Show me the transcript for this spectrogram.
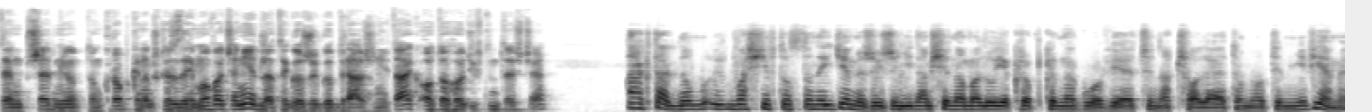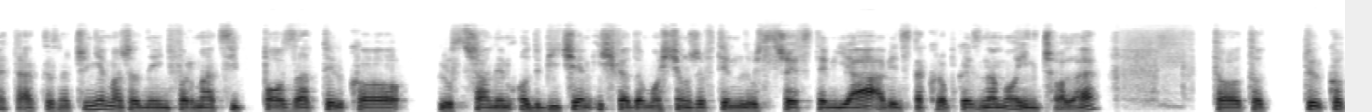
ten przedmiot, tą kropkę na przykład zdejmować, a nie dlatego, że go drażni, tak? O to chodzi w tym teście? Tak, tak, no właśnie w tą stronę idziemy, że jeżeli nam się namaluje kropkę na głowie czy na czole, to my o tym nie wiemy, tak? To znaczy nie ma żadnej informacji poza tylko lustrzanym odbiciem i świadomością, że w tym lustrze jestem ja, a więc ta kropka jest na moim czole, to, to tylko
